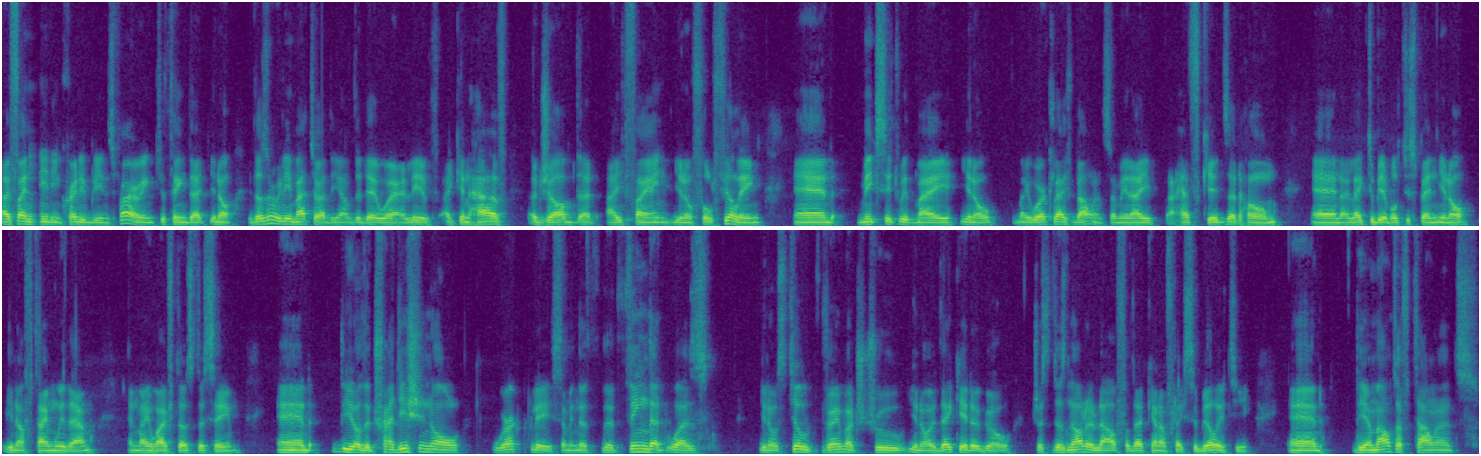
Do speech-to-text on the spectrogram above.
I find it incredibly inspiring to think that you know it doesn't really matter at the end of the day where I live. I can have a job that I find you know fulfilling and mix it with my you know my work-life balance. I mean, I, I have kids at home and I like to be able to spend you know enough time with them, and my wife does the same. And you know the traditional workplace. I mean, the the thing that was you know still very much true you know a decade ago just does not allow for that kind of flexibility and the amount of talent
